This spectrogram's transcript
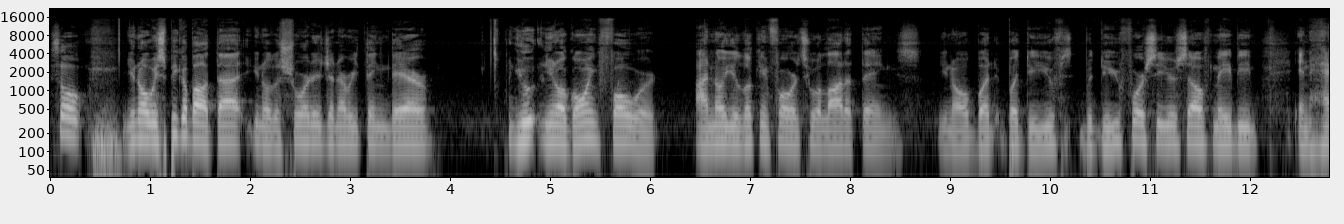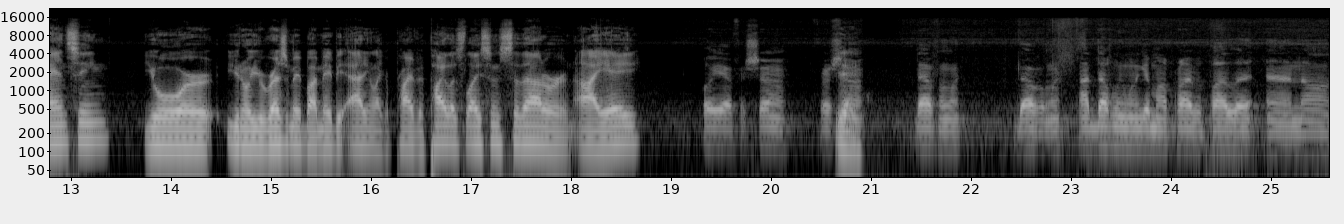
So, you know, we speak about that. You know, the shortage and everything there you you know going forward i know you're looking forward to a lot of things you know but but do you but do you foresee yourself maybe enhancing your you know your resume by maybe adding like a private pilot's license to that or an ia Oh, yeah, for sure. For sure. Yeah. Definitely. Definitely. I definitely want to get my private pilot, and uh,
